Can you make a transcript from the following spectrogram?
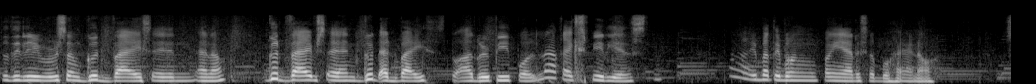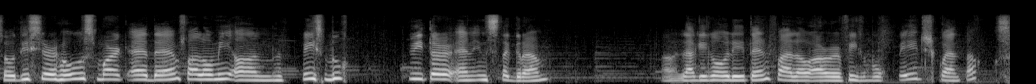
to deliver some good vibes and ano good vibes and good advice to other people na ka-experience mga iba't ibang pangyayari sa buhay ano so this your host Mark Adam follow me on Facebook Twitter and Instagram Uh, lagi ko ulitin, follow our Facebook page, Quantox,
